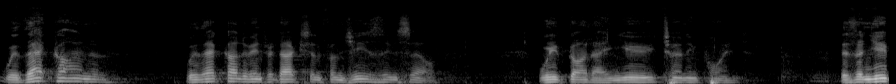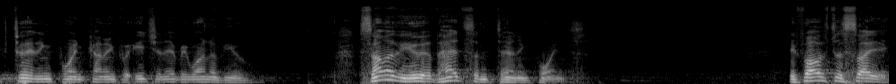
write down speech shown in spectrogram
with that kind of with that kind of introduction from Jesus himself, we've got a new turning point. There's a new turning point coming for each and every one of you. Some of you have had some turning points. If I was to say,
